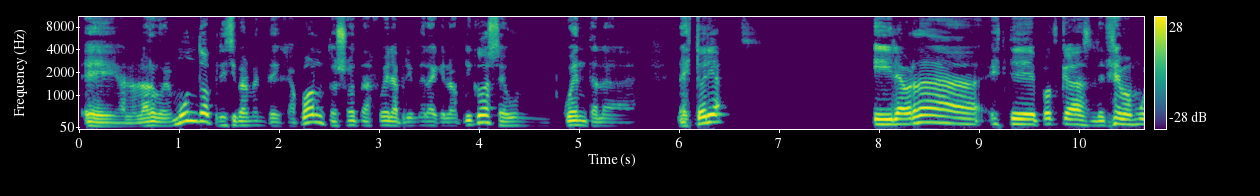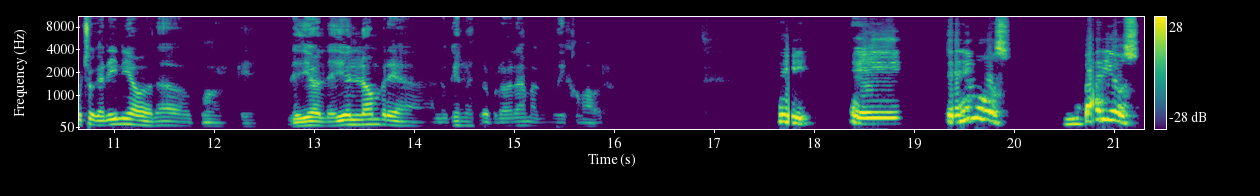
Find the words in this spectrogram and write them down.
eh, a lo largo del mundo, principalmente en Japón. Toyota fue la primera que lo aplicó, según cuenta la, la historia. Y la verdad, este podcast le tenemos mucho cariño, dado porque le dio, le dio el nombre a, lo que es nuestro programa, como dijo Mauro. Sí, eh, tenemos varios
